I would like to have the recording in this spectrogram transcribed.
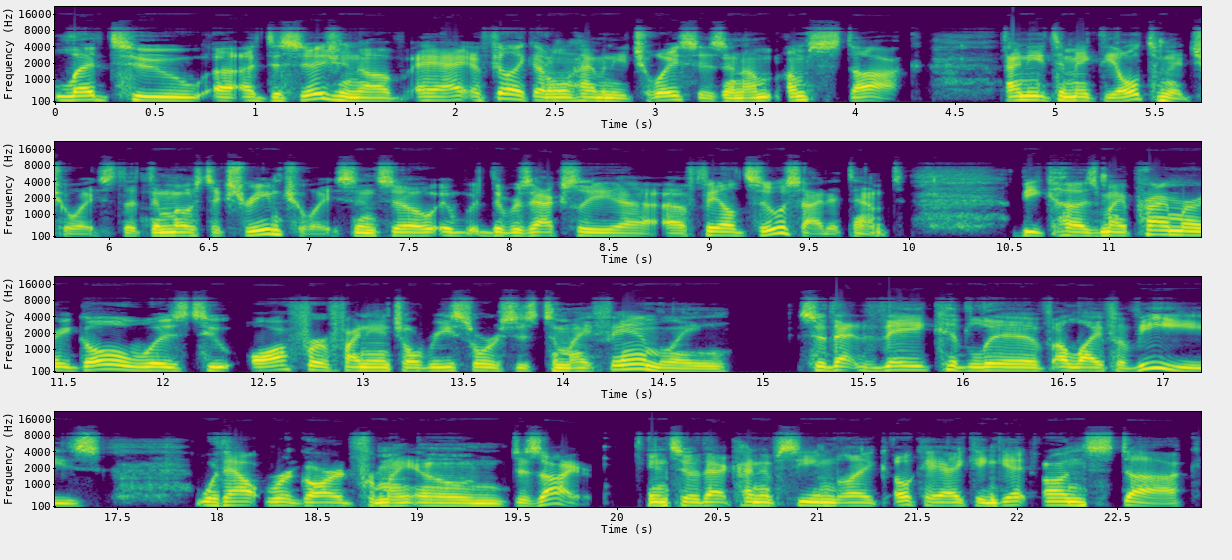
led to a decision of hey, I feel like I don't have any choices and I'm, I'm stuck. I need to make the ultimate choice, the, the most extreme choice. And so it, there was actually a, a failed suicide attempt because my primary goal was to offer financial resources to my family so that they could live a life of ease without regard for my own desire. And so that kind of seemed like, okay, I can get unstuck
